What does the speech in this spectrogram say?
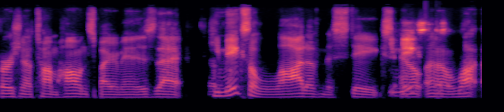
version of Tom Holland Spider-Man is that he makes a lot of mistakes and, a, and a lot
